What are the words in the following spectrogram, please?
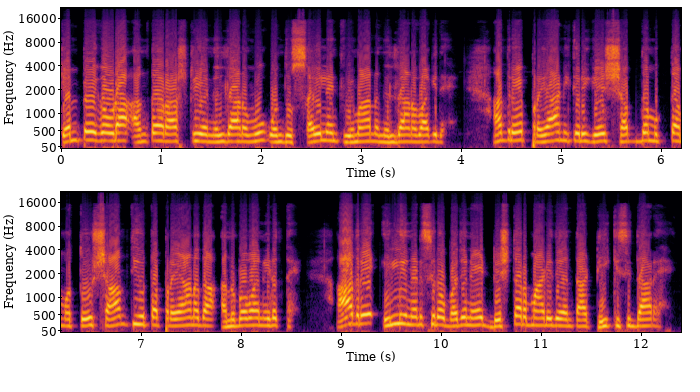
ಕೆಂಪೇಗೌಡ ಅಂತಾರಾಷ್ಟ್ರೀಯ ನಿಲ್ದಾಣವು ಒಂದು ಸೈಲೆಂಟ್ ವಿಮಾನ ನಿಲ್ದಾಣವಾಗಿದೆ. ಅಂದ್ರೆ ಪ್ರಯಾಣಿಕರಿಗೆ ಶಬ್ದ ಮುಕ್ತ ಮತ್ತು ಶಾಂತಿಯುತ ಪ್ರಯಾಣದ ಅನುಭವ ನೀಡುತ್ತೆ. ಆದ್ರೆ ಇಲ್ಲಿ ನಡೆಸಿರೋ ಭಜನೆ ಡಿಸ್ಟರ್ಬ್ ಮಾಡಿದೆ ಅಂತ ಟೀಕಿಸಿದ್ದಾರೆ.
